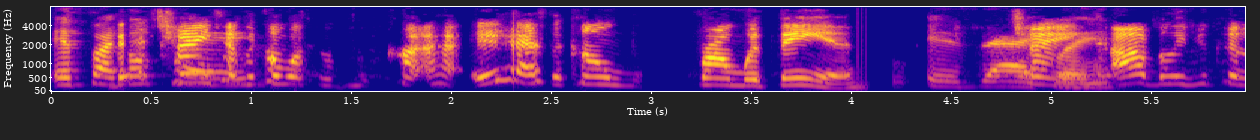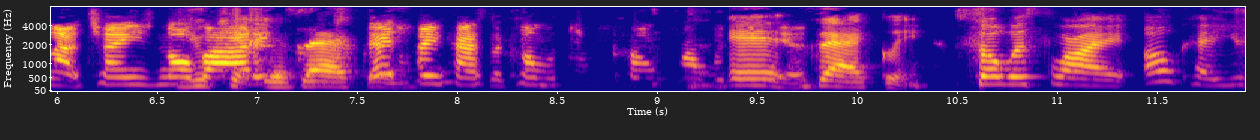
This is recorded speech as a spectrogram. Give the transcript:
It's like that change has to come with, it has to come from within. exactly. Change. I believe you cannot change nobody. exactly. That change has to come come from within. Exactly. So it's like, okay, you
